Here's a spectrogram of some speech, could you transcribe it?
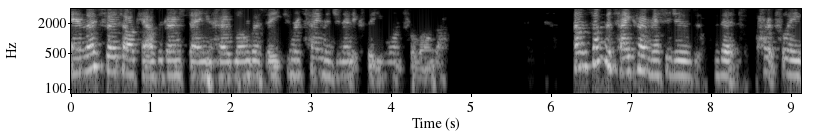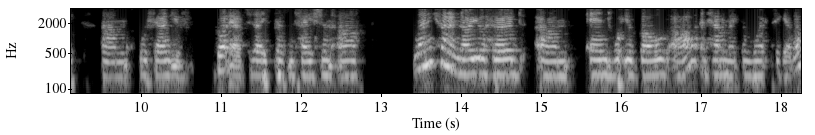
And those fertile cows are going to stay in your herd longer so you can retain the genetics that you want for longer. Um, some of the take-home messages that hopefully um, we found you've got out of today's presentation are learning how to know your herd um, and what your goals are and how to make them work together,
